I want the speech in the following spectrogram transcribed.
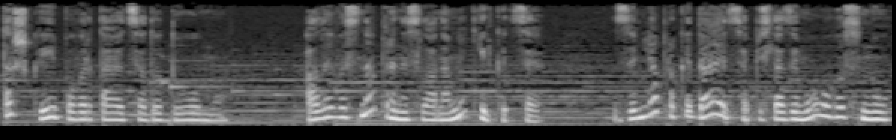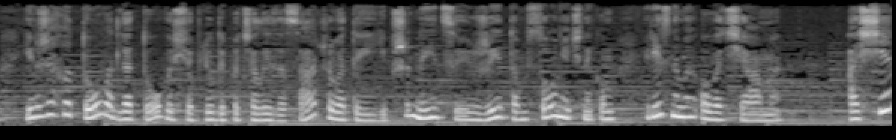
Пташки повертаються додому. Але весна принесла нам не тільки це. Земля прокидається після зимового сну і вже готова для того, щоб люди почали засаджувати її пшеницею, житом, сонячником, різними овочами. А ще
